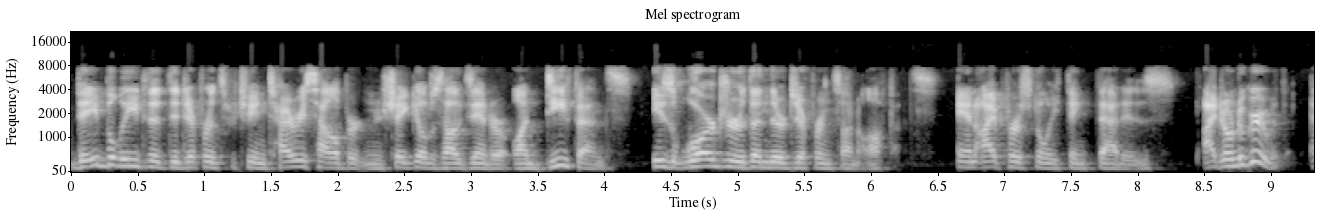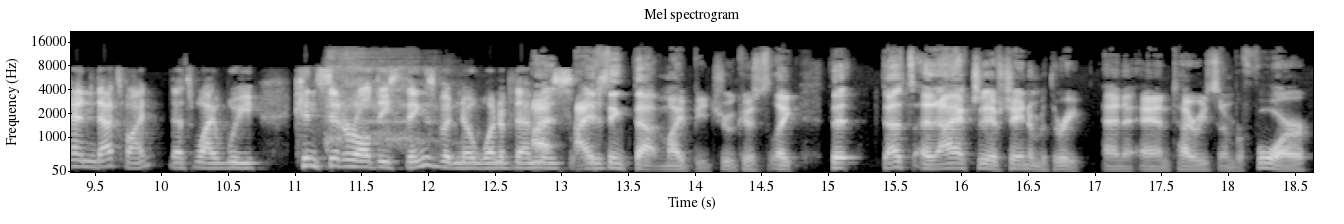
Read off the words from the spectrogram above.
they believe that the difference between Tyrese Halliburton and Shai Gilgeous-Alexander on defense is larger than their difference on offense. And I personally think that is I don't agree with it, and that's fine. That's why we consider all these things, but no one of them is. I, I is, think that might be true because, like, the That's and I actually have Shai number three and and Tyrese number four.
